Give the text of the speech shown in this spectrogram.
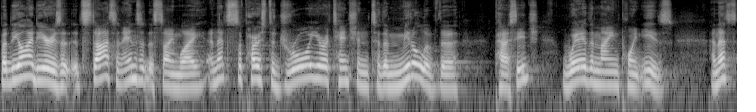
But the idea is that it starts and ends it the same way, and that's supposed to draw your attention to the middle of the passage where the main point is. And that's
